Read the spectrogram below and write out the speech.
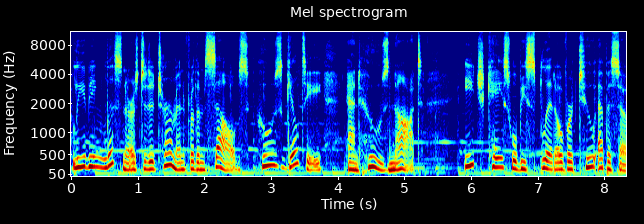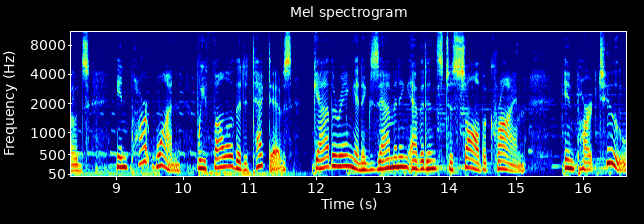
leaving listeners to determine for themselves who's guilty and who's not. Each case will be split over two episodes. In part one, we follow the detectives gathering and examining evidence to solve a crime. In part two,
